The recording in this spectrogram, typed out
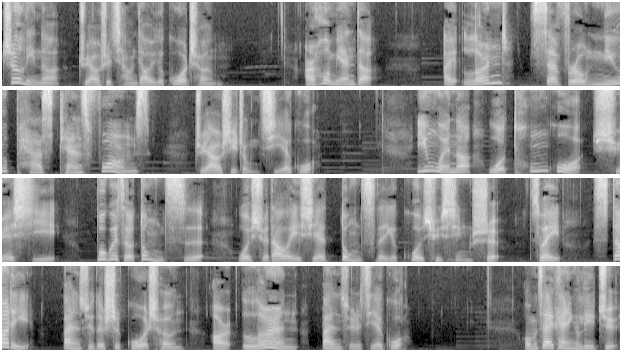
这里呢，主要是强调一个过程，而后面的 I learned several new past tense forms，主要是一种结果。因为呢，我通过学习不规则动词，我学到了一些动词的一个过去形式，所以 study 伴随的是过程，而 learn 伴随着结果。我们再看一个例句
